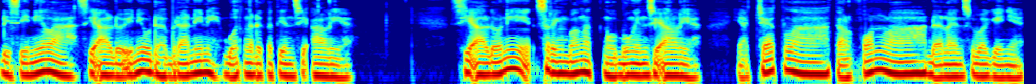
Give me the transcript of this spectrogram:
di sinilah si Aldo ini udah berani nih buat ngedeketin si Alia. Si Aldo nih sering banget ngubungin si Alia. Ya chat lah, telepon lah, dan lain sebagainya.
